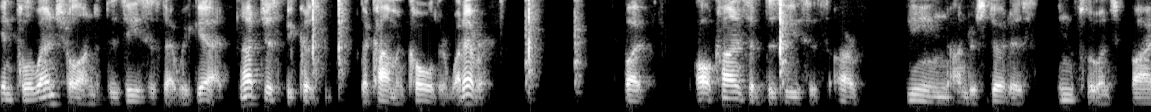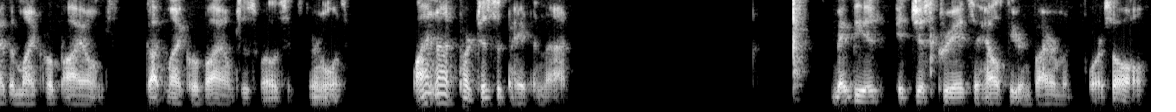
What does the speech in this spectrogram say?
influential on the diseases that we get, not just because the common cold or whatever, but all kinds of diseases are being understood as influenced by the microbiomes, gut microbiomes as well as external ones. Why not participate in that? Maybe it, it just creates a healthier environment for us all.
